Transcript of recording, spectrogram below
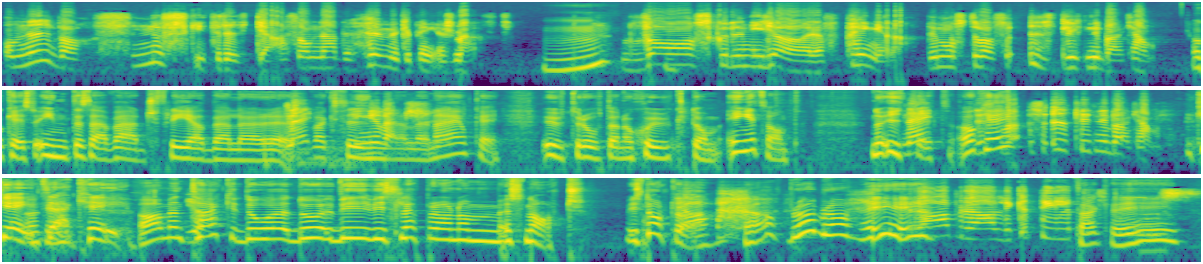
om ni var snuskigt rika, alltså om ni hade hur mycket pengar som helst. Mm. Vad skulle ni göra för pengarna? Det måste vara så ytligt ni bara kan. Okej, så inte så här världsfred eller Nej, vaccin? ingen eller, nej, okej. Utrota någon sjukdom? Inget sånt? Något Nej, ytligt? det Okej. ska vara så ytligt ni bara kan. Okej, Okej. tack. Hej. Ja, men tack. Då, då, vi, vi släpper honom snart. Vi är snart klara. Ja. bra, bra. Hej, hej. Bra, bra. Lycka till. Tack, Puss, hej, hej. puss.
